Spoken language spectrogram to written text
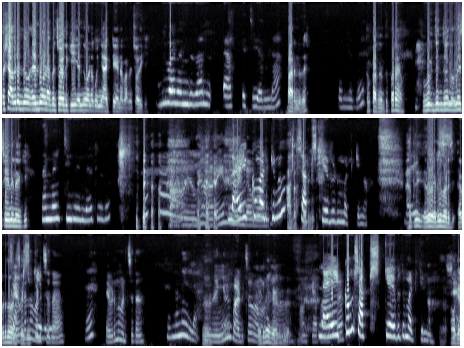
പക്ഷെ അവരെന്ത് എന്തുകൊണ്ട് അപ്പൊ ചോദിക്കി? എന്തുകൊണ്ട് കുഞ്ഞ് ആക്ട് ചെയ്യണ പറഞ്ഞു ചോദിക്കി. ഇവൻ എന്തിനാ ആക്ട് ചെയ്യണ്ട? പറഞ്ഞത്. പറഞ്ഞത്. പറയാം. നന്നായി ചെയ്യുന്നില്ലേക്ക്? അതാ എവിടുന്ന് പഠിച്ചതാ? എവിടുന്ന് പഠിച്ചതാ? എങ്ങനെ ലൈക്കും സബ്സ്ക്രൈബും പഠിക്കുന്നു ഓക്കെ.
